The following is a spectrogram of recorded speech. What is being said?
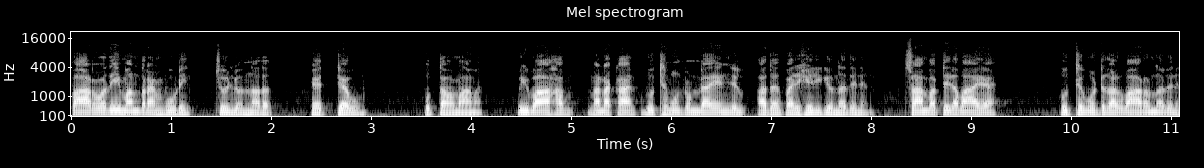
പാർവതി മന്ത്രം കൂടി ചൊല്ലുന്നത് ഏറ്റവും ഉത്തമമാണ്. വിവാഹം നടക്കാൻ ബുദ്ധിമുട്ടുണ്ടായെങ്കിൽ അത് പരിഹരിക്കുന്നതിന് സാമ്പത്തികമായ ബുദ്ധിമുട്ടുകൾ മാറുന്നതിന്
